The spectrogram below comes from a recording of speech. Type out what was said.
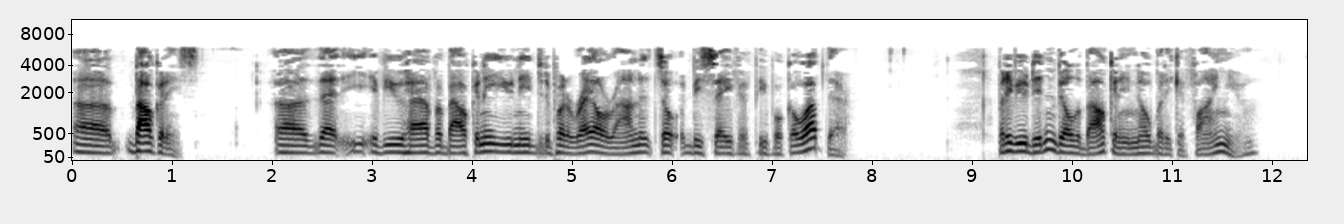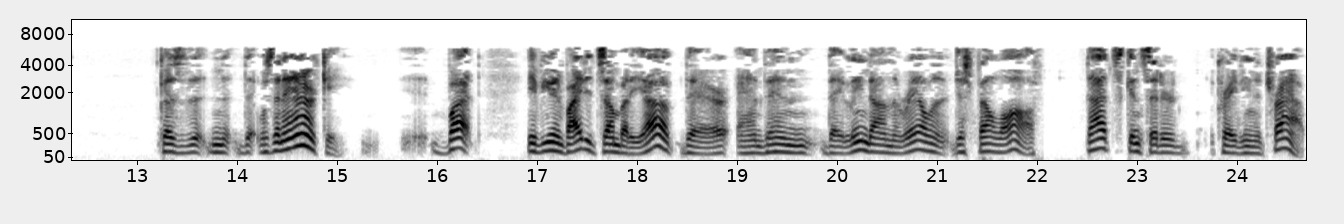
uh, balconies. Uh, that if you have a balcony, you needed to put a rail around it so it would be safe if people go up there. But if you didn't build a balcony, nobody could find you because it was an anarchy. But if you invited somebody up there and then they leaned on the rail and it just fell off, that's considered creating a trap.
